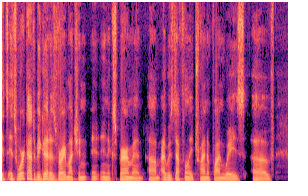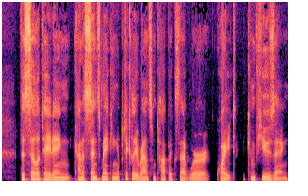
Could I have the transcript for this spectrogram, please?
it's it's worked out to be good. It's very much an, an experiment. Um, I was definitely trying to find ways of facilitating kind of sense making, and particularly around some topics that were quite confusing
